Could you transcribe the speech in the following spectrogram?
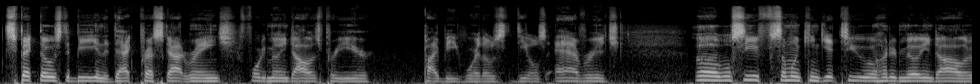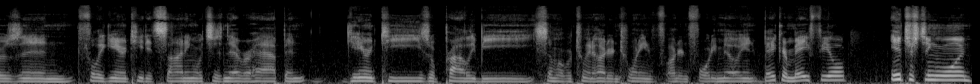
Expect those to be in the Dak Prescott range, $40 million per year. Probably be where those deals average. Uh, we'll see if someone can get to $100 million in fully guaranteed at signing, which has never happened. Guarantees will probably be somewhere between 120 and 140 million. Baker Mayfield, interesting one.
